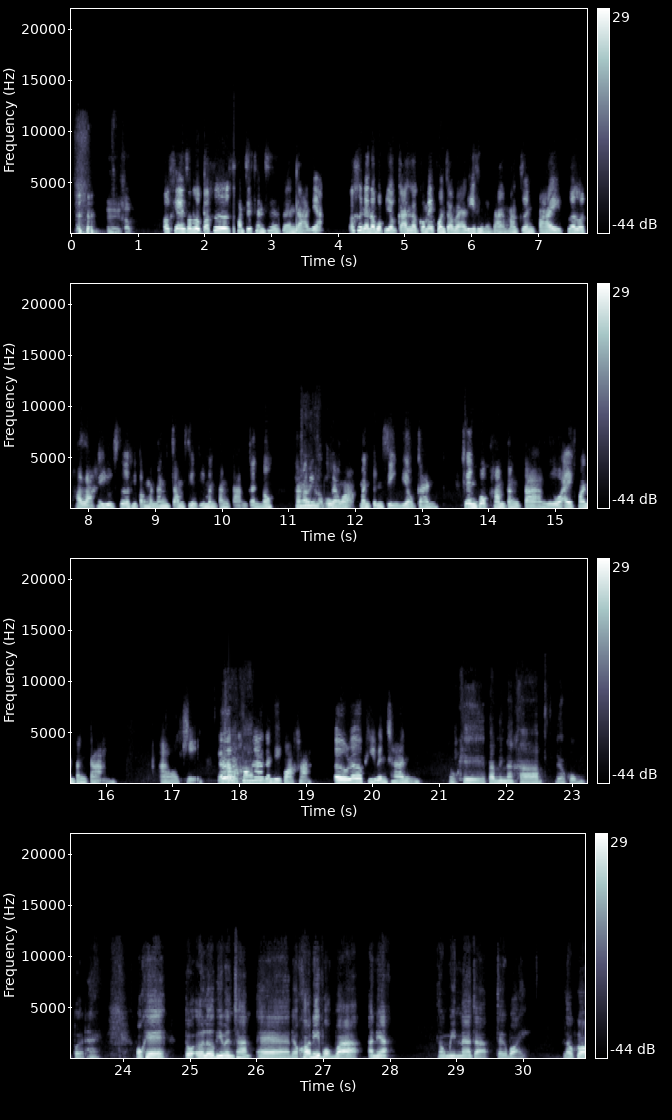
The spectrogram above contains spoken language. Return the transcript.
เออครับ โอเค สรุปก็คือ consistency standard เนี่ย ก็คือในระบบเดียวกันเราก็ไม่ควรจะ vary สิ่งต่างๆ มากเกินไป เพื่อลดภาระให้ user ที่ต้องมานั่งจำสิ่งที่มันต่างๆ กันเนาะทั้งที่จริงๆแล้วอะมันเป็นสิ่งเดียวกัน เช่นพวกคำต่างๆ หรือว่าไอคอนต่างๆอ่าโอเค แล้วเรามาข้อห้ากันดีกว่าค่ะ error prevention โอเค แป๊บนึงนะครับ เดี๋ยวผมเปิดให้ โอเค ตัว error prevention แอร์เดี๋ยวข้อนี้ผมว่าอันเนี้ยน้องมิ้นน่าจะเจอบ่อย แล้วก็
